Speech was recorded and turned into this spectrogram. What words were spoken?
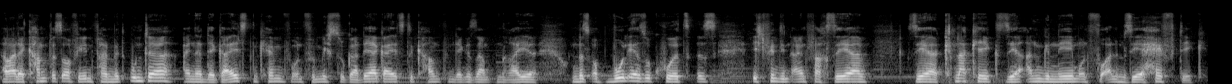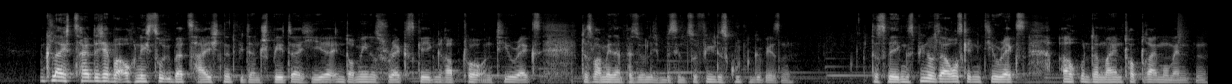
aber der Kampf ist auf jeden Fall mitunter einer der geilsten Kämpfe und für mich sogar der geilste Kampf in der gesamten Reihe. Und das, obwohl er so kurz ist, ich finde ihn einfach sehr, sehr knackig, sehr angenehm und vor allem sehr heftig. Gleichzeitig aber auch nicht so überzeichnet wie dann später hier in Dominus Rex gegen Raptor und T-Rex. Das war mir dann persönlich ein bisschen zu viel des Guten gewesen. Deswegen Spinosaurus gegen T-Rex auch unter meinen Top 3 Momenten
